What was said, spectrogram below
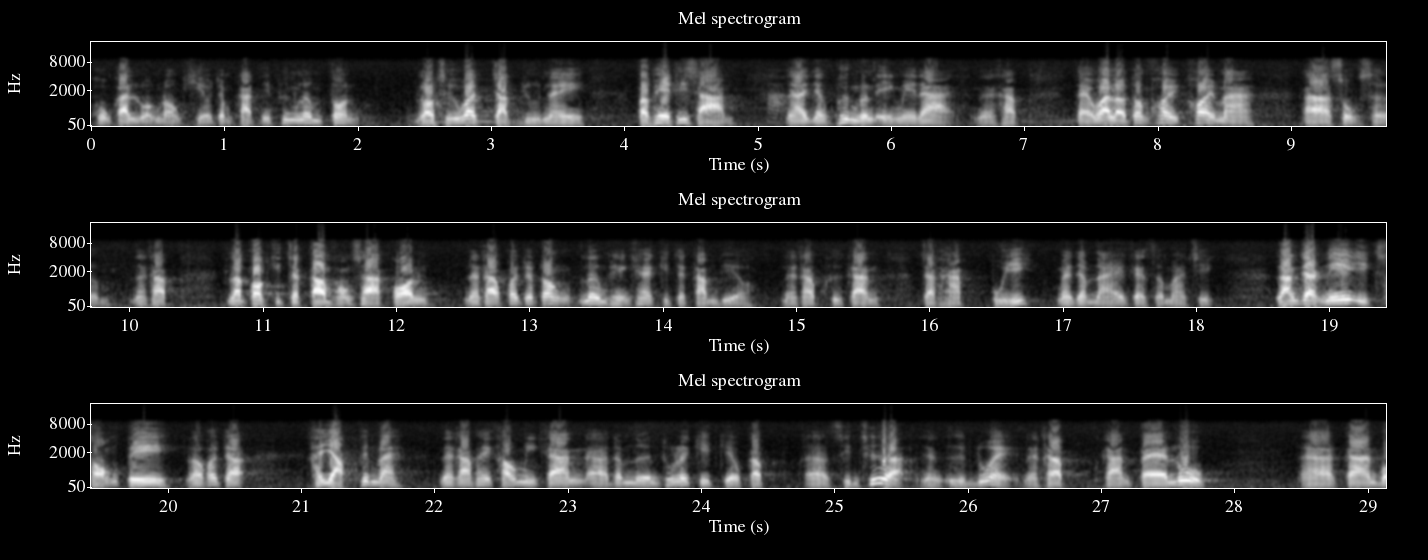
โครงการหลวงหนองเขียวจำกัดนี่เพิ่งเริ่มต้น เราถือว่าจัดอยู่ในประเภทที่3 นะยังพึ่งตนเองไม่ได้นะครับ แต่ว่าเราต้องค่อยๆมาส่งเสริมนะครับ แล้วก็กิจกรรมของสากรณ์นะครับ ก็จะต้องเริ่มเพียงแค่กิจกรรมเดียวนะครับ คือการจัดหาปุ๋ยมาจำหน่ายให้แก่สมาชิก หลังจากนี้อีก 2 ปีเราก็จะขยับขึ้นไปนะครับ ให้เขามีการอ่าดำเนินธุรกิจเกี่ยวกับสินเชื่ออย่างอื่นด้วยนะครับ การแปรรูปการบ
